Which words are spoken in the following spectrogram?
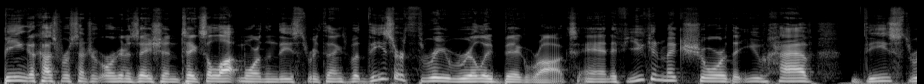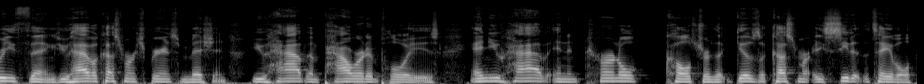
Being a customer centric organization takes a lot more than these three things, but these are three really big rocks. And if you can make sure that you have these three things you have a customer experience mission, you have empowered employees, and you have an internal culture that gives the customer a seat at the table,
